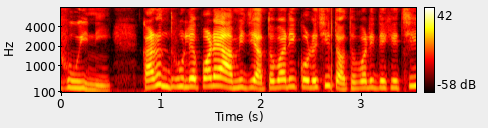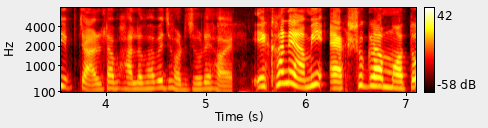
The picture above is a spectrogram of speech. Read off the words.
ধুইনি, কারণ ধুলে পরে আমি যতবারই করেছি ততবারই দেখেছি চালটা ভালোভাবে ঝরঝরে হয়। এখানে আমি একশো গ্রাম মতো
